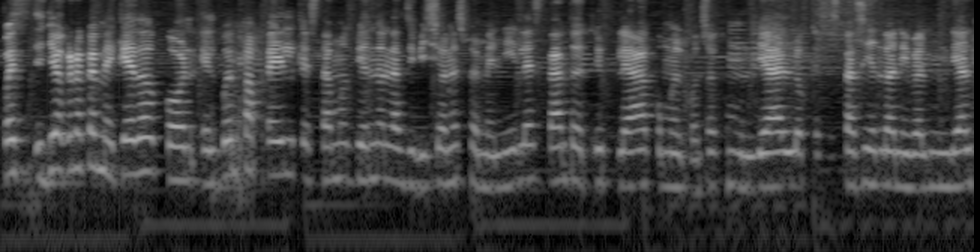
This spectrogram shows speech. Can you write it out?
Pues yo creo que me quedo con el buen papel que estamos viendo en las divisiones femeniles, tanto de AAA como el Consejo Mundial, lo que se está haciendo a nivel mundial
